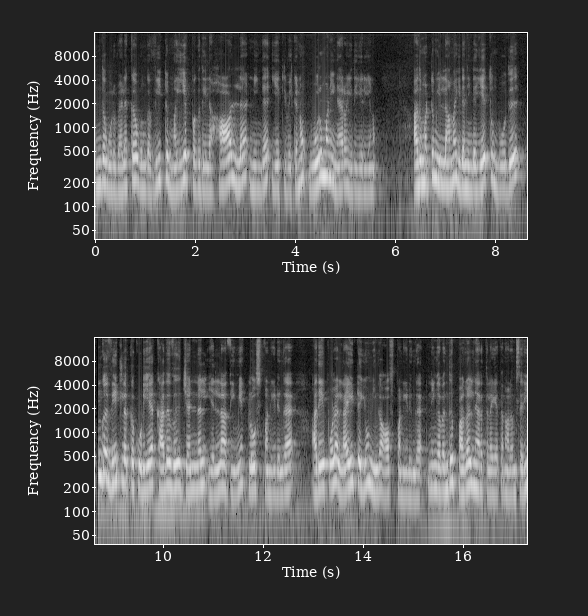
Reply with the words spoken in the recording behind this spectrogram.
இந்த ஒரு விளக்கை உங்கள் வீட்டு மையப்பகுதியில் ஹாலில் நீங்கள் ஏற்றி வைக்கணும். ஒரு மணி நேரம் இது எரியணும். அது மட்டும் இல்லாமல் இதை நீங்கள் ஏற்றும் போது உங்கள் வீட்டில் இருக்கக்கூடிய கதவு ஜன்னல் எல்லாத்தையுமே க்ளோஸ் பண்ணிவிடுங்க அதே போல் லைட்டையும் நீங்கள் ஆஃப் பண்ணிவிடுங்க நீங்கள் வந்து பகல் நேரத்தில் ஏற்றினாலும் சரி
